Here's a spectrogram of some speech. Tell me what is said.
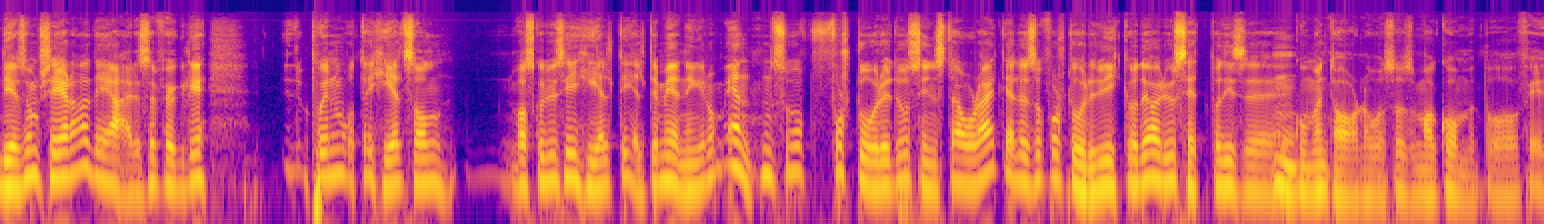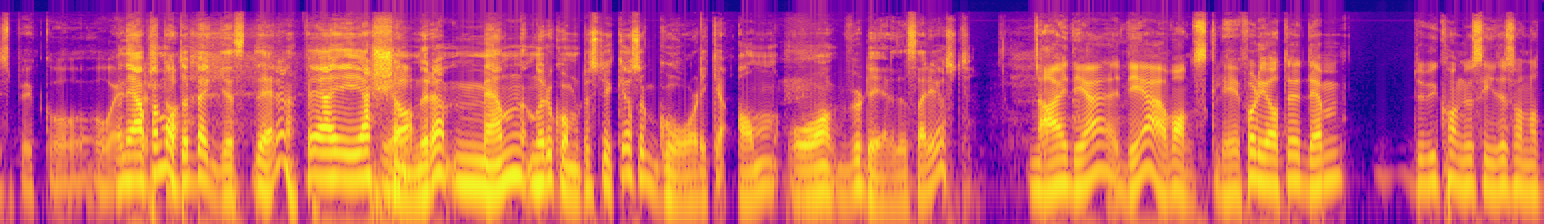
det som skjer da, det er selvfølgelig på en måte helt sånn hva skal du si, helt delte meninger om. Enten så forstår du det og syns det er ålreit, eller så forstår du det ikke. Og det har du jo sett på disse Mm. kommentarene også som har kommet på Facebook. og, og Men jeg er på en måte begge dere. For jeg, jeg skjønner det, men når det kommer til stykket, så går det ikke an å vurdere det seriøst. Nei, det er, det er vanskelig. fordi at dem, du kan jo si det sånn at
